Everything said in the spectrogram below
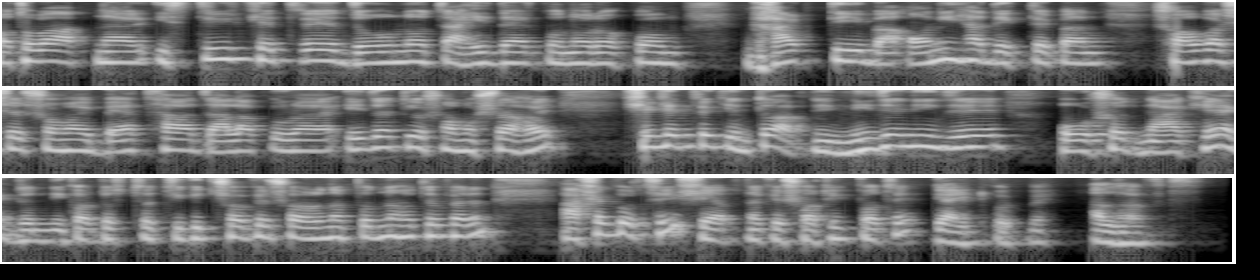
অথবা আপনার স্ত্রীর ক্ষেত্রে যৌন চাহিদার কোনো রকম ঘাটতি বা অনীহা দেখতে পান, সহবাসের সময় ব্যথা, জ্বালাপোড়া এ জাতীয় সমস্যা হয়, সেক্ষেত্রে কিন্তু আপনি নিজে নিজে ঔষধ না খেয়ে একজন নিকটস্থ চিকিৎসকের শরণাপন্ন হতে পারেন। আশা করছি সে আপনাকে সঠিক পথে গাইড করবে। আল্লাহ হাফিজ।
